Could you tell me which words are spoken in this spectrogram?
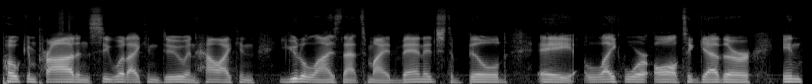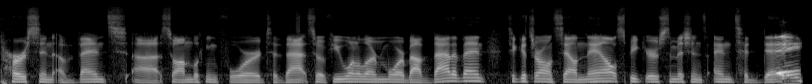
poke and prod and see what I can do and how I can utilize that to my advantage to build a like we're all together in person event. Uh, so I'm looking forward to that. So if you want to learn more about that event, tickets are on sale now. Speaker submissions end today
